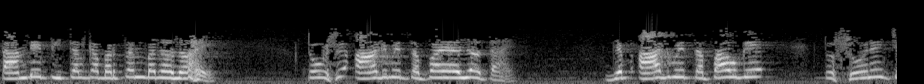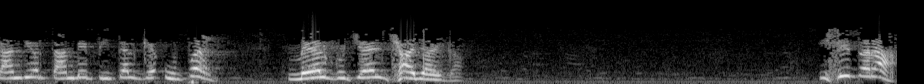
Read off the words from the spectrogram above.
تانبے پیتل کا برتن بنانا ہے تو اسے آگ میں تپایا جاتا ہے۔ جب آگ میں تپاؤ گے تو سونے چاندی اور تانبے پیتل کے اوپر میل کچیل چھا جائے گا۔ اسی طرح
